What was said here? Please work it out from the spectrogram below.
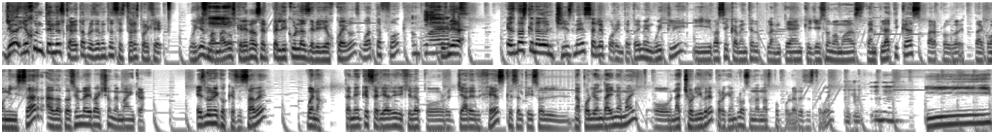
Yo, yo junté en la escaleta precisamente estas historias porque, güeyes mamados queriendo hacer películas de videojuegos. What the fuck? What? Pues mira, es más que nada un chisme, sale por Entertainment Weekly y básicamente le plantean que Jason Momoa está en pláticas para protagonizar adaptación live action de Minecraft. Es lo único que se sabe. Bueno, también que sería dirigida por Jared Hess, que es el que hizo el Napoleón Dynamite o Nacho Libre, por ejemplo, son las más populares de este güey. Y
